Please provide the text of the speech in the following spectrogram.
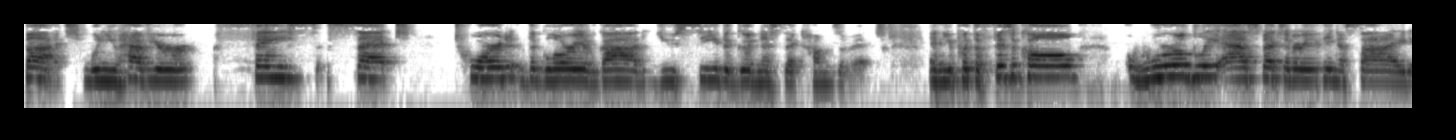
But when you have your face set toward the glory of God, you see the goodness that comes of it. And you put the physical, worldly aspects of everything aside,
